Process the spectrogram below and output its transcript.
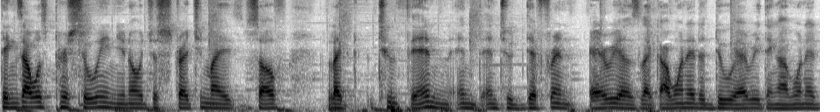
things I was pursuing, you know, just stretching myself like too thin in, into different areas. Like I wanted to do everything. I wanted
